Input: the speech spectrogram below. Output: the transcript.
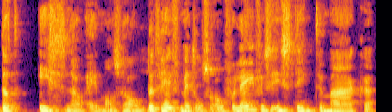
Dat is nou eenmaal zo. Dat heeft met ons overlevingsinstinct te maken.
